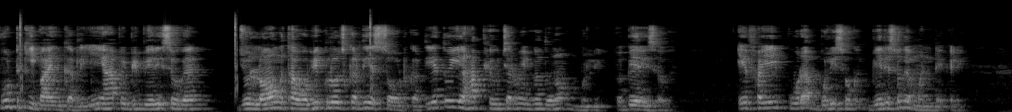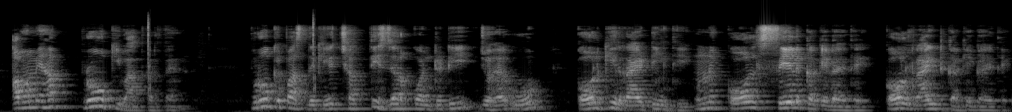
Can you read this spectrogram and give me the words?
पुट की बाइंग कर ली। यहाँ पे भी बेरिस हो गए। जो लॉन्ग था, वो भी क्लोज कर दिए शॉर्ट कर दिए। तो यहाँ फ्यूचर में भी दोनों बेरिस हो गए। एफ़ आई पूरा बुलिस हो गए बेरिस हो गए मंडे के लिए। अब हम यहाँ प्रो की बात करते हैं। प्रो के पास देखिए, छत्तीस हज़ार क्वान्टिटी जो है, वो कॉल की राइटिंग थी। उन्होंने कॉल सेल करके गए थे कॉल राइट करके गए थे।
